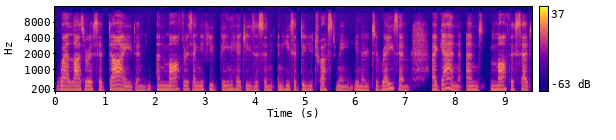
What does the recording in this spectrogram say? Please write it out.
where Lazarus had died, and and Martha is saying, "If you'd been here, Jesus," and and he said, "Do you trust me?" You know, to raise him again. And Martha said,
